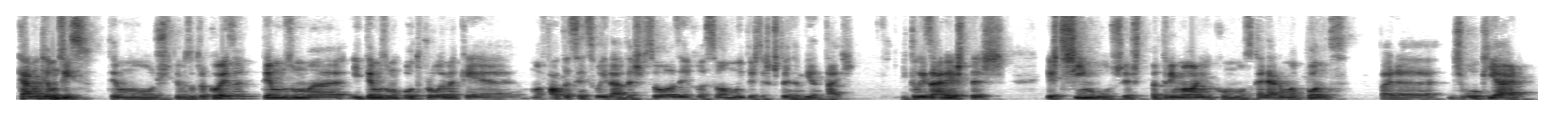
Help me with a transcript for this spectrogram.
Cá não temos isso, temos, temos outra coisa, temos uma e temos um outro problema que é uma falta de sensibilidade das pessoas em relação a muitas das questões ambientais utilizar estes, estes símbolos, este património, como se calhar uma ponte para desbloquear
